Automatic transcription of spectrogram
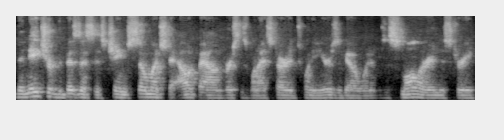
the nature of the business has changed so much to outbound versus when I started 20 years ago when it was a smaller industry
